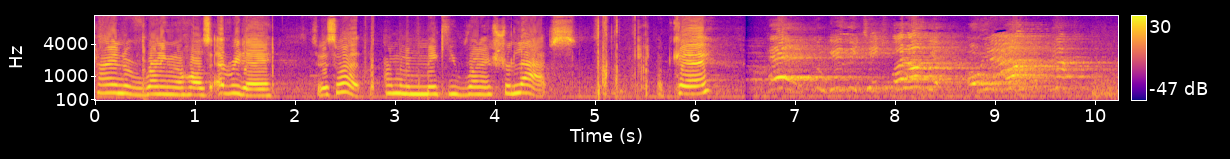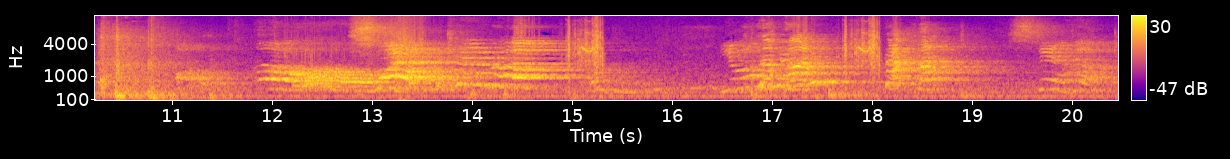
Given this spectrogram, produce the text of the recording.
kind of running the halls every day, so guess what? I'm gonna make you run extra laps. Okay? Hey, get me, teach. What on you? Oh, yeah? yeah. Stand up.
